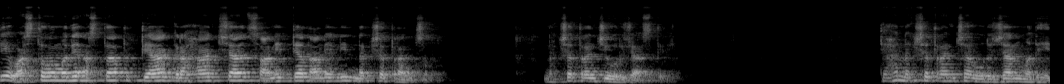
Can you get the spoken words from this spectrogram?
ते वास्तवामध्ये असतात त्या ग्रहाच्या सानिध्यात आलेली नक्षत्रांचं. नक्षत्रांची ऊर्जा असते. त्या नक्षत्रांच्या ऊर्जांमध्ये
